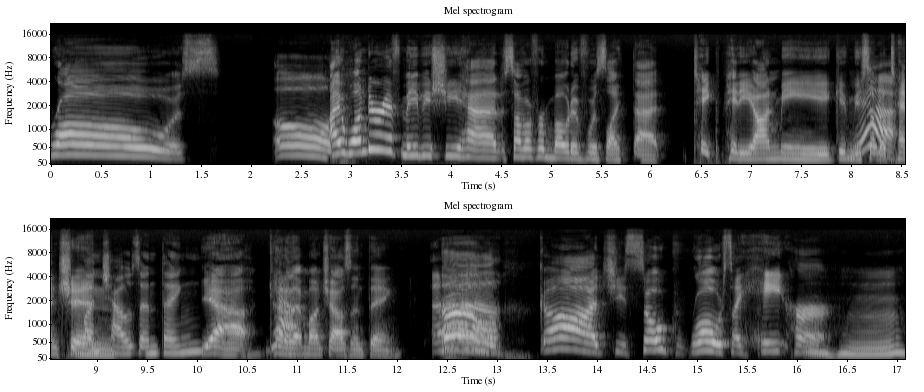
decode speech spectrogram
Gross. Oh, I wonder if maybe she had some of her motive was like that take pity on me, give me some attention. Munchausen thing. Yeah, kind Yeah. of that Munchausen thing. Ugh. God, she's so gross. I hate her. Hmm.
